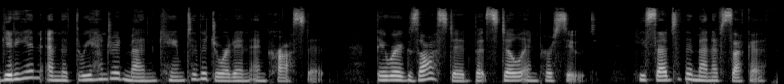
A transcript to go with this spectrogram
Gideon and the three hundred men came to the Jordan and crossed it. They were exhausted, but still in pursuit. He said to the men of Succoth,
